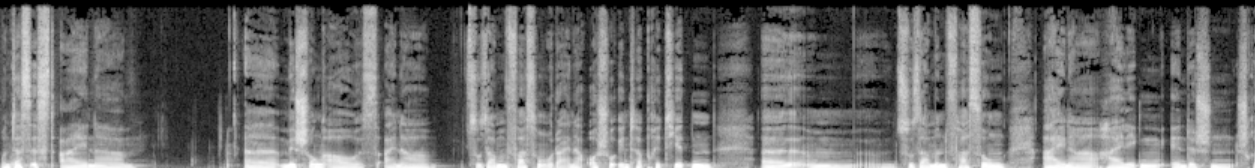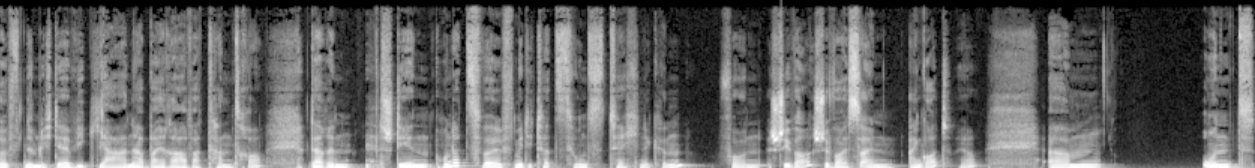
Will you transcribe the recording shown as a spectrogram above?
Und das ist eine äh, Mischung aus einer Zusammenfassung oder einer Osho-interpretierten äh, ähm, Zusammenfassung einer heiligen indischen Schrift, nämlich der Vijnana Bhairava Tantra. Darin stehen 112 Meditationstechniken von Shiva. Shiva ist ein, ein Gott, ja. Ähm, und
